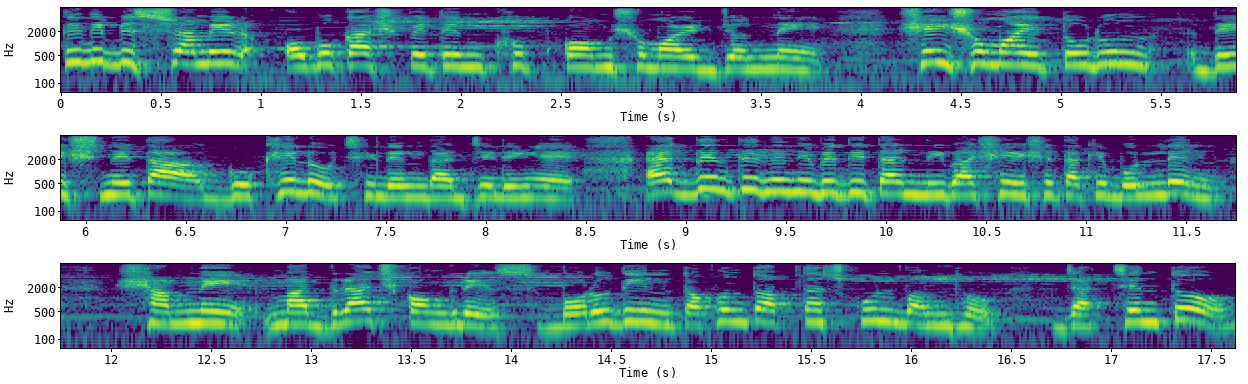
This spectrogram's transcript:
তিনি বিশ্রামের অবকাশ পেতেন খুব কম সময়ের জন্যে। সেই সময় তরুণ দেশ নেতা গোখেলও ছিলেন দার্জিলিংয়ে। একদিন তিনি নিবেদিতার নিবাসে এসে তাকে বললেন, সামনে মাদ্রাজ কংগ্রেস, বড়দিন, তখন তো আপনার স্কুল বন্ধ, যাচ্ছেন তো?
